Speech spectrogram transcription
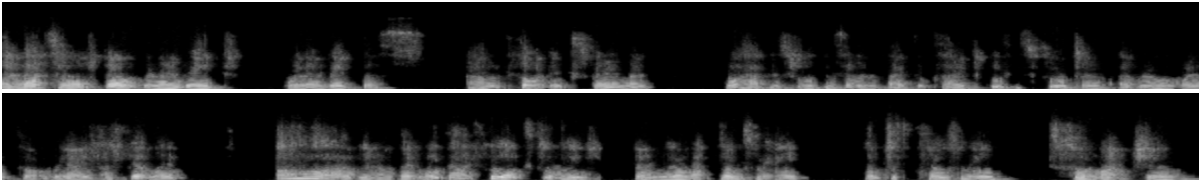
and that's how I felt when I read when I read this um, thought experiment. What happens when you consider the fact that gives food to everyone one thought away? I, I felt like, oh, you know, that like that's the explanation. You know, that tells me that just tells me so much and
